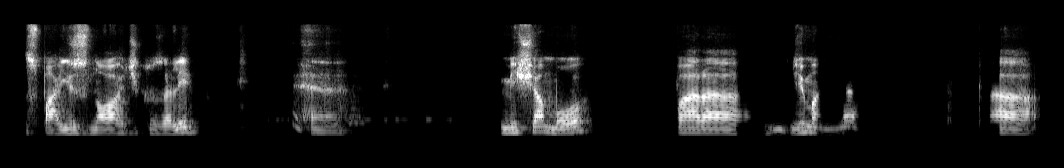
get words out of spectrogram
dos países nórdicos ali, é, me chamou para de manhã à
